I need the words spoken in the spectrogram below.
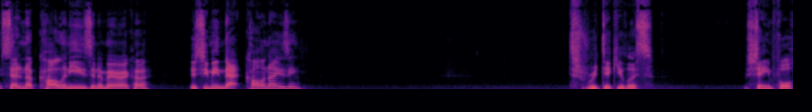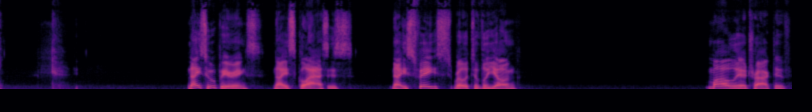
setting up colonies in America? Does she mean that colonizing? It's ridiculous. Shameful. Nice hoop earrings, nice glasses, nice face, relatively young, mildly attractive.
